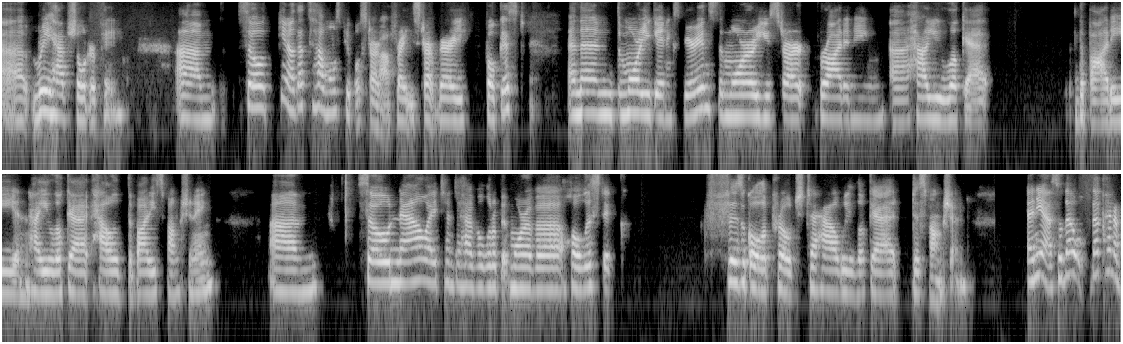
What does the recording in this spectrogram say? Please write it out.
uh, rehab shoulder pain. Um, so, you know, that's how most people start off, right? You start very focused. And then the more you gain experience, the more you start broadening uh, how you look at the body and how you look at how the body's functioning. Um, so now I tend to have a little bit more of a holistic physical approach to how we look at dysfunction. And yeah, so that that kind of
